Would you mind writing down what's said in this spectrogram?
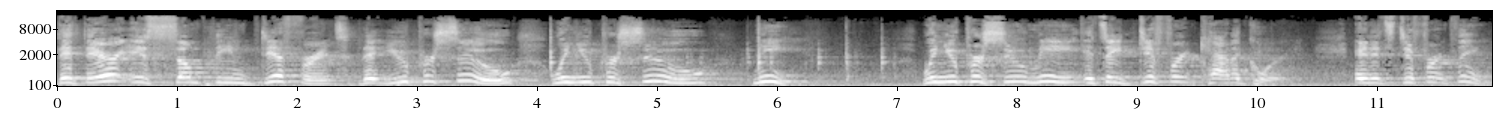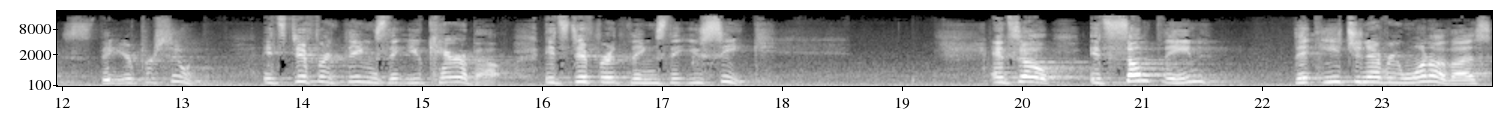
that there is something different that you pursue when you pursue me. When you pursue me, it's a different category. And it's different things that you're pursuing. It's different things that you care about. It's different things that you seek. And so it's something that each and every one of us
